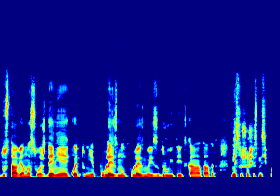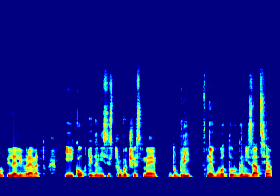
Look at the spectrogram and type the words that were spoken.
доставя наслаждение, което ни е полезно, полезно е и за другите и така нататък, ние всъщност ще сме си пропилели времето. И колкото и да ни се струва, че сме добри в неговата организация,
